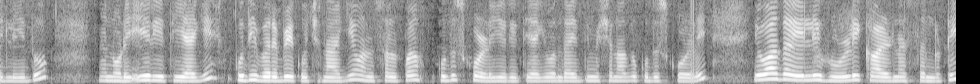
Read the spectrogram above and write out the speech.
ಇಲ್ಲಿ ಇದು ನೋಡಿ, ಈ ರೀತಿಯಾಗಿ ಕುದಿ ಬರಬೇಕು, ಚೆನ್ನಾಗಿ ಒಂದು ಸ್ವಲ್ಪ ಕುದಿಸ್ಕೊಳ್ಳಿ, ಈ ರೀತಿಯಾಗಿ ಒಂದು ಐದು ನಿಮಿಷನಾದರೂ ಕುದಿಸ್ಕೊಳ್ಳಿ. ಇವಾಗ ಇಲ್ಲಿ ಹುರುಳಿ ಕಾಳಿನ ಸಂಗಟಿ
